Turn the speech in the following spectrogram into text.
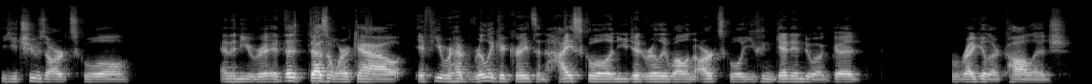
you choose art school, and then you re- it doesn't work out. If you had really good grades in high school and you did really well in art school, you can get into a good regular college.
